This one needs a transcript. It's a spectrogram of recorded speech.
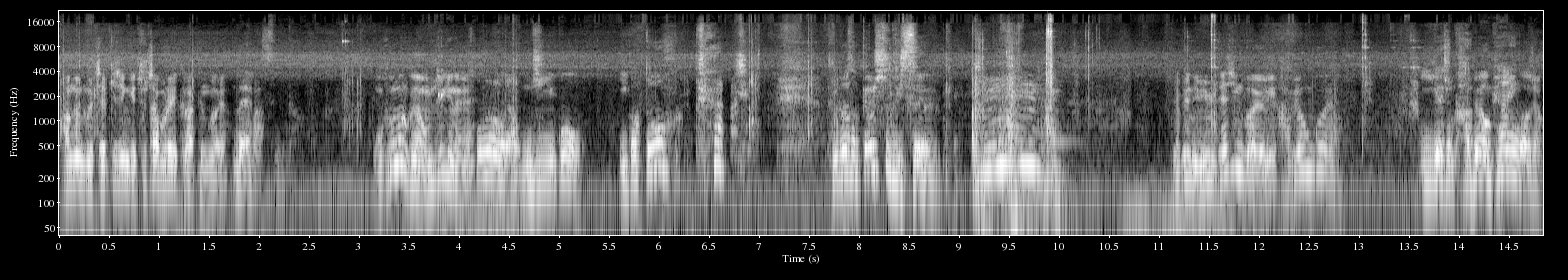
방금 그 제끼신 게 주차 브레이크 같은 거예요? 네 맞습니다 오, 손으로 그냥 움직이네? 손으로 그냥 움직이고 이것도 들어서 껴 수도 있어요 이렇게 대표님 이미 되신 거예요. 이게 가벼운 거예요. 이게 좀 가벼운 편인 거죠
